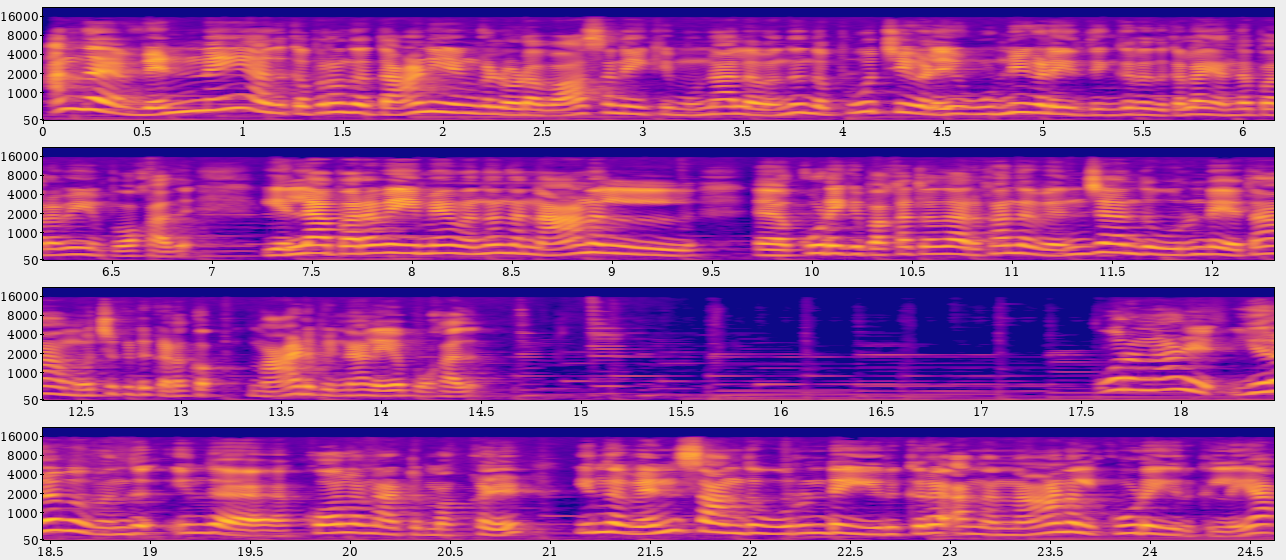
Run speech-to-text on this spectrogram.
அந்த வெண்ணெய் அதுக்கப்புறம் இந்த தானியங்களோட வாசனைக்கு முன்னால் வந்து இந்த பூச்சிகளையும் உண்ணிகளையும் திங்கிறதுக்கெல்லாம் எந்த பறவையும் போகாது. எல்லா பறவையுமே வந்து அந்த நாணல் கூடைக்கு பக்கத்தில் தான் இருக்கும். அந்த வெஞ்ச அந்த உருண்டையை தான் மொச்சுக்கிட்டு கிடக்கும். மாடு பின்னாலேயே போகாது. ஒரு நாள் இரவு வந்து இந்த கோல நாட்டு மக்கள் இந்த வெண் சாந்து உருண்டை இருக்கிற அந்த நாணல் கூடை இருக்கு இல்லையா?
